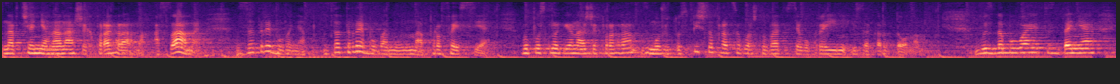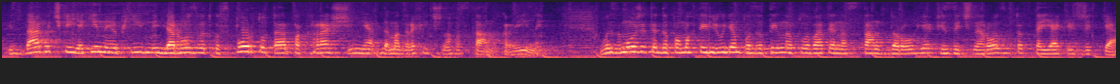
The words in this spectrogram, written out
навчання на наших програмах, а саме затребування, затребувана професія. Випускники наших програм зможуть успішно працевлаштуватися в Україні і за кордоном. Ви здобуваєте здання і навички, які необхідні для розвитку спорту та покращення демографічного стану країни. Ви зможете допомогти людям позитивно впливати на стан здоров'я, фізичний розвиток та якість життя.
